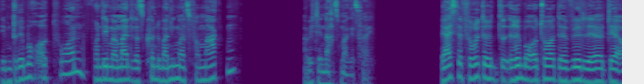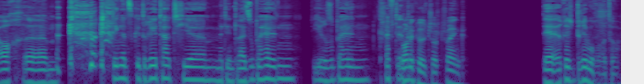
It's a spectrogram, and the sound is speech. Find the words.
dem Drehbuchautoren, von dem er meinte, das könnte man niemals vermarkten? Habe ich dir nachts mal gezeigt. Wer heißt der verrückte Drehbuchautor, der will, der, der auch ähm, Dingens gedreht hat hier mit den drei Superhelden, die ihre Superheldenkräfte Chronicle, George Trank. der Re- Drehbuchautor.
